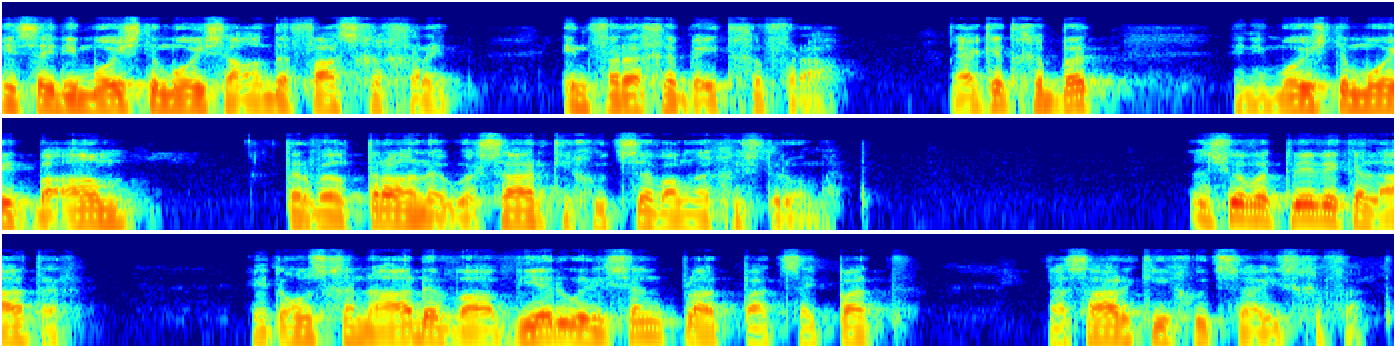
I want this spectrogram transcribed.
het sy die mooiste mooi se hande vasgegryp en vir 'n gebed gevra. Ek het gebid en die mooiste mooi het beam terwyl trane oor Saartjie goed se wange gestroom het. En so wat 2 weke later het ons genade waar weer oor die sinkplaatpad sy pad na Saartjie goed se huis gevind.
